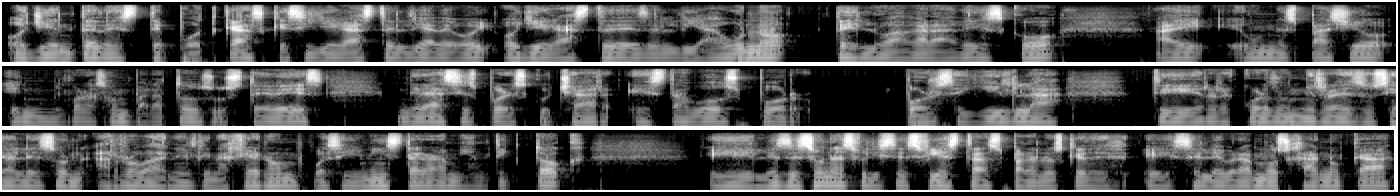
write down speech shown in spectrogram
oyente de este podcast, que si llegaste el día de hoy o llegaste desde el día 1, te lo agradezco. Hay un espacio en mi corazón para todos ustedes. Gracias por escuchar esta voz, por, por seguirla. Te recuerdo mis redes sociales son arroba Daniel Tinajero, me puedes seguir en Instagram y en TikTok. Eh, les deseo unas felices fiestas para los que eh, celebramos Hanukkah,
